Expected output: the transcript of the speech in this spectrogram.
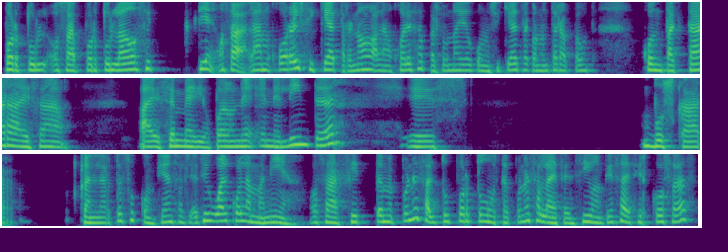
por tu, o sea, por tu lado sí o sea, a lo mejor el psiquiatra, ¿no? A lo mejor esa persona ha ido con un psiquiatra, con un terapeuta, contactar a esa, a ese medio. Pero en, en el Inter es buscar ganarte su confianza. Es igual con la manía. O sea, si te me pones al tú por tú, te pones a la defensiva, empiezas a decir cosas,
